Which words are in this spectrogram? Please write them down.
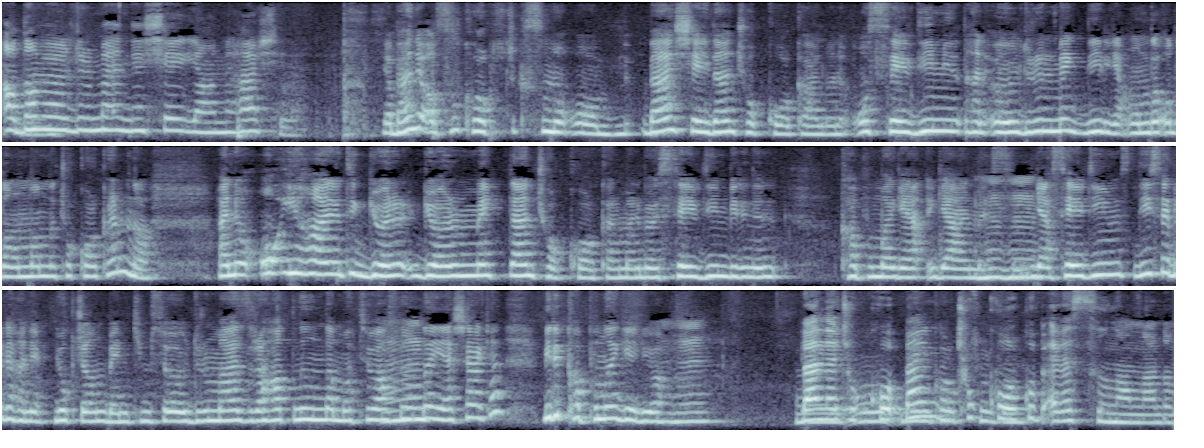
adam öldürme ne şey yani her şey. Ya bence asıl korkutucu kısmı o. Ben şeyden çok korkardım. Hani o sevdiğim hani öldürülmek değil ya. Onda o da ondan da çok korkarım da. Hani o ihaneti gör- görmekten çok korkarım. Hani böyle sevdiğim birinin kapıma gel- gelmesi. Ya sevdiğim değilse bile hani yok canım beni kimse öldürmez rahatlığında motivasyonunda yaşarken biri kapına geliyor. Ben de Yani çok o ko- ben çok korkup eve sığınanlardan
